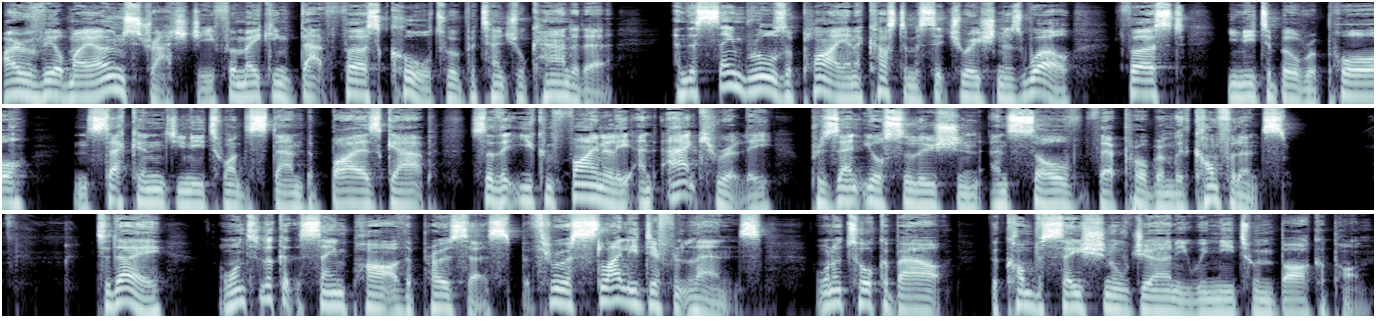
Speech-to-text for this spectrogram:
I revealed my own strategy for making that first call to a potential candidate. And the same rules apply in a customer situation as well. First, you need to build rapport. And second, you need to understand the buyer's gap so that you can finally and accurately present your solution and solve their problem with confidence. Today, I want to look at the same part of the process, but through a slightly different lens. I want to talk about the conversational journey we need to embark upon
